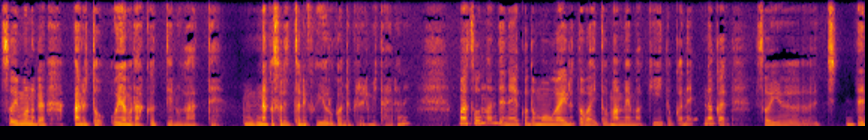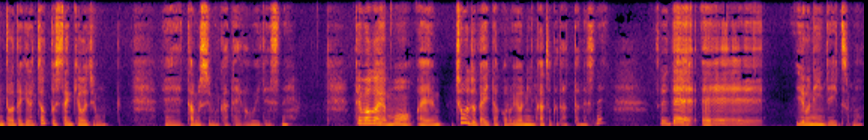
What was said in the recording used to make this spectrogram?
そういうものがあると親も楽っていうのがあって、なんかそれでとにかく喜んでくれるみたいなね。まあそんなんでね、子供がいると割と豆まきとかね、なんかそういう伝統的なちょっとした行事も、えー、楽しむ家庭が多いですね。で、我が家も、えー、長女がいた頃4人家族だったんですね。それで、えー、4人でいつも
